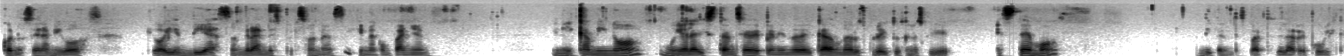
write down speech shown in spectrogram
conocer amigos que hoy en día son grandes personas y que me acompañan en el camino, muy a la distancia, dependiendo de cada uno de los proyectos en los que estemos en diferentes partes de la República.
